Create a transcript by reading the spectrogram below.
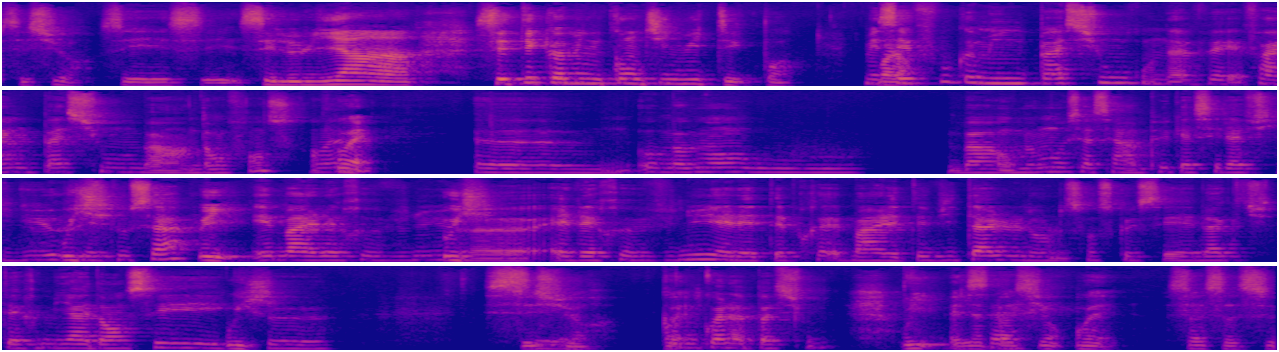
C'est sûr. C'est le lien. C'était comme une continuité, quoi. Mais c'est fou comme une passion qu'on avait, enfin une passion ben, d'enfance quand même. Ouais. Euh, au moment où bah, au moment où ça s'est un peu cassé la figure et tout ça, et ben elle est revenue, euh, elle est revenue, elle était prêt, ben, elle était vitale dans le sens que c'est là que tu t'es remis à danser. oui. C'est sûr. Comme quoi la passion. Oui, la passion, ouais. Ça, ça se,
